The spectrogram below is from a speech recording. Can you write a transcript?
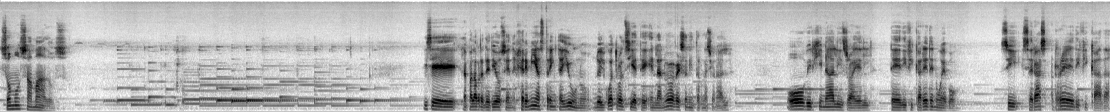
Somos amados. Dice la palabra de Dios en Jeremías 31, del 4 al 7, en la nueva versión internacional. Oh virginal Israel, te edificaré de nuevo. Sí, serás reedificada.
